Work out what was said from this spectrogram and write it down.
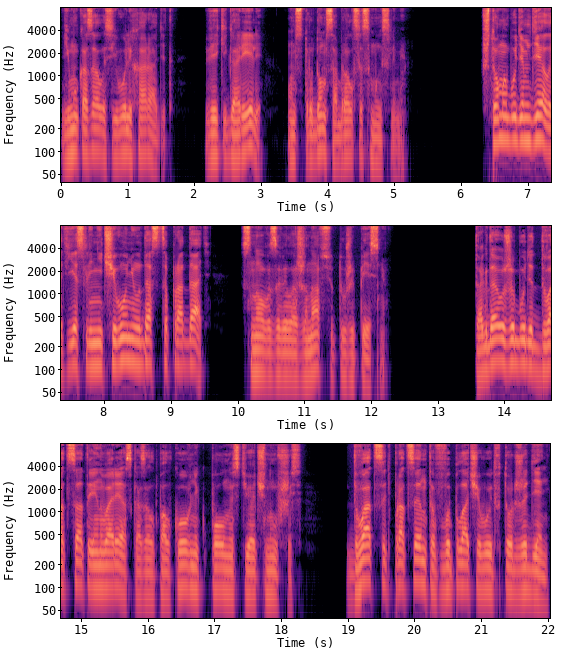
Ему казалось, его лихорадит. Веки горели, он с трудом собрался с мыслями. «Что мы будем делать, если ничего не удастся продать?» Снова завела жена всю ту же песню. «Тогда уже будет 20 января», — сказал полковник, полностью очнувшись. «Двадцать процентов выплачивают в тот же день.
